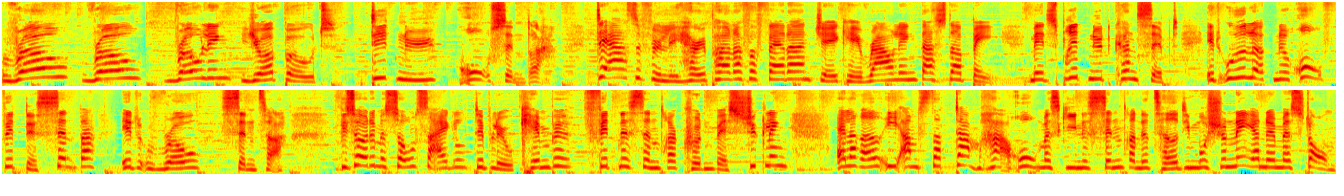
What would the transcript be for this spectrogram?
Row, row, rolling your boat. Dit nye rocenter. Det er selvfølgelig Harry Potter-forfatteren J.K. Rowling, der står bag med et spritnyt koncept. Et udelukkende ro fitness center. Et row center. Vi så det med Soul Cycle. Det blev kæmpe fitnesscentre kun bag cykling. Allerede i Amsterdam har romaskinecentrene taget de motionerende med storm,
